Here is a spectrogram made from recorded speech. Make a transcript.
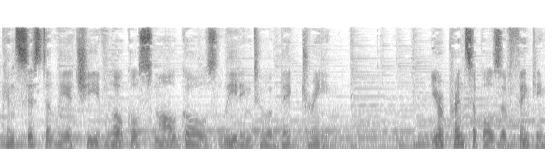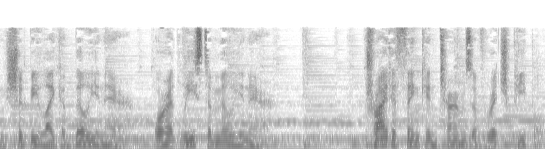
consistently achieve local small goals leading to a big dream. Your principles of thinking should be like a billionaire, or at least a millionaire. Try to think in terms of rich people,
